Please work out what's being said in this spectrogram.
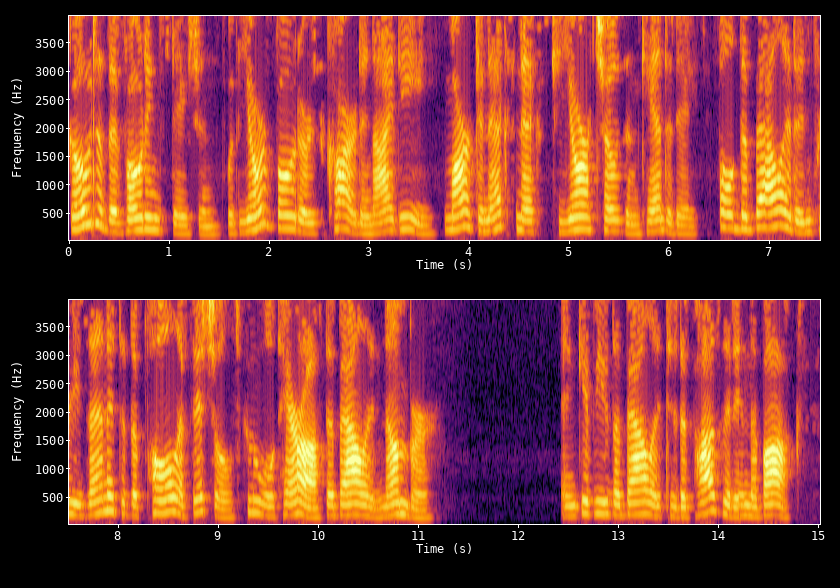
Go to the voting station with your voter's card and ID, mark an X next to your chosen candidate, fold the ballot and present it to the poll officials who will tear off the ballot number and give you the ballot to deposit in the box.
